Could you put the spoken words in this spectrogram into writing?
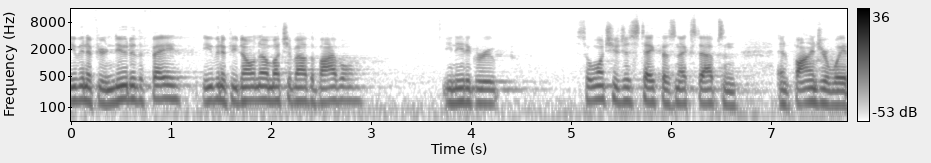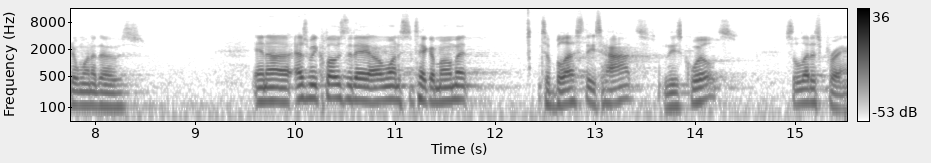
even if you're new to the faith, even if you don't know much about the Bible, you need a group. So I want you to just take those next steps and, and find your way to one of those. And uh, as we close today, I want us to take a moment to bless these hats and these quilts. So let us pray.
